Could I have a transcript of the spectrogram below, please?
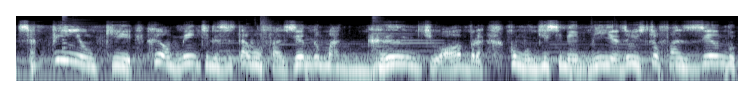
sabiam que realmente eles estavam fazendo uma grande obra, como disse Neemias, eu estou fazendo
